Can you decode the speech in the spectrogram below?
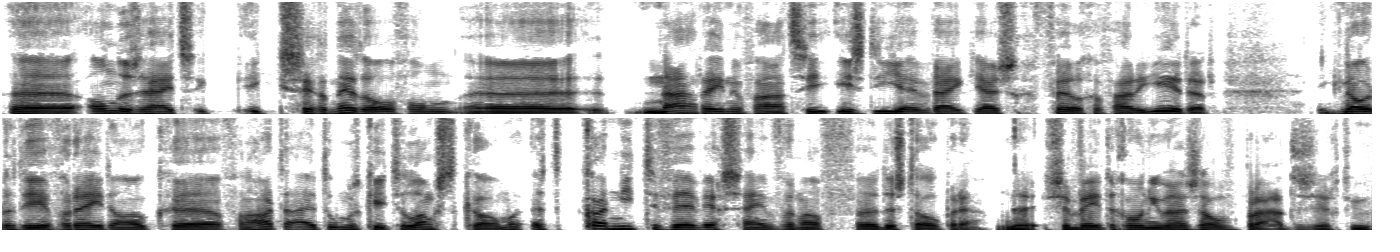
Eh, anderzijds, ik, ik zeg het net al, van eh, na renovatie is die wijk juist veel gevarieerder. Ik nodig de heer Van dan ook eh, van harte uit om eens een keertje langs te komen. Het kan niet te ver weg zijn vanaf de Stopera. Nee, ze weten gewoon niet waar ze over praten, zegt u.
